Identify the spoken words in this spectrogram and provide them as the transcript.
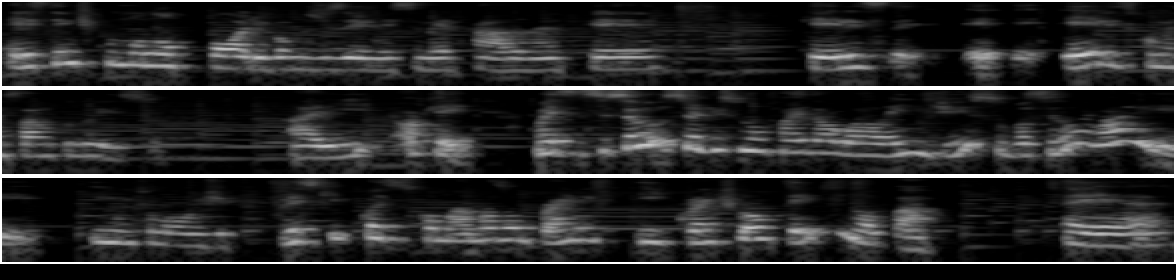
eles têm tipo um monopólio, vamos dizer, nesse mercado, né? Porque, porque eles eles começaram tudo isso. Aí, ok. Mas se seu serviço não faz algo além disso, você não vai ir muito longe. Por isso que coisas como Amazon Prime e Crunchyroll têm que inovar. É,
